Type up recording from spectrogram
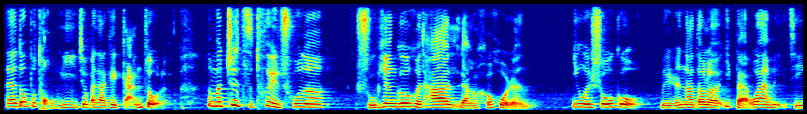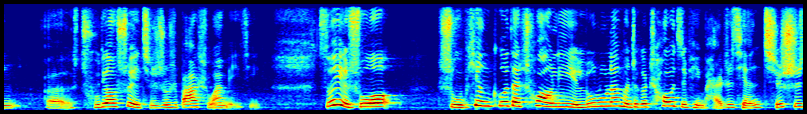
大家都不同意，就把他给赶走了。那么这次退出呢，薯片哥和他两个合伙人因为收购，每人拿到了一百万美金，呃，除掉税其实就是八十万美金，所以说。薯片哥在创立 Lululemon 这个超级品牌之前，其实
